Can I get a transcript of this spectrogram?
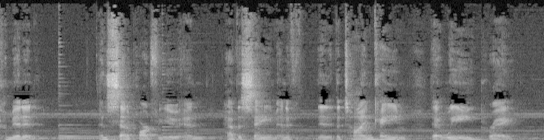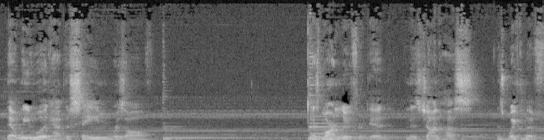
committed and set apart for you and have the same. And if the, time came that we pray, that we would have the same resolve as Martin Luther did, and as John Huss, as Wycliffe,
